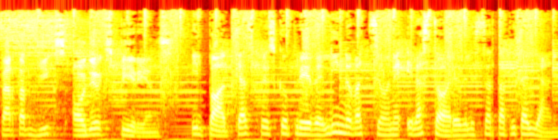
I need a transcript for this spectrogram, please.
Startup Geeks Audio Experience, il podcast per scoprire l'innovazione e la storia delle startup italiane.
